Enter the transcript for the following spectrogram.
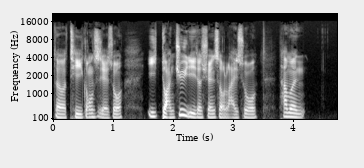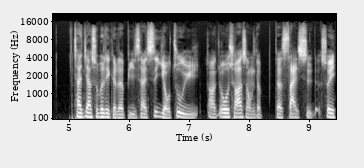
的提供是解说，以短距离的选手来说，他们参加 Super League 的比赛是有助于啊 World Triathlon 的的赛事的，所以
